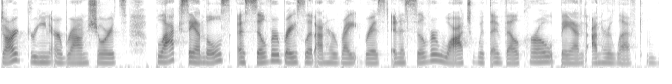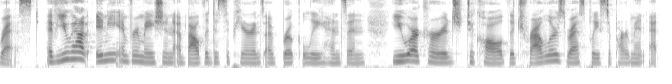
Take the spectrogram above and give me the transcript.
dark green or brown shorts, black sandals, a silver bracelet on her right wrist, and a silver watch with a Velcro band on her left wrist. If you have any information about the disappearance of Brooke Leigh Henson, you are encouraged to call the Travelers Rest Police Department at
